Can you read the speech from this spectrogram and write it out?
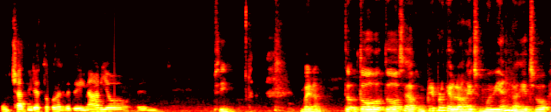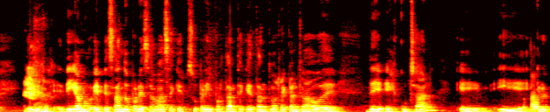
un chat directo con el veterinario. Em. Sí, bueno, todo, todo se va a cumplir porque lo han hecho muy bien, lo han hecho eh, digamos, empezando por esa base que es súper importante que tanto has recalcado de, de escuchar. Eh, y creo,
